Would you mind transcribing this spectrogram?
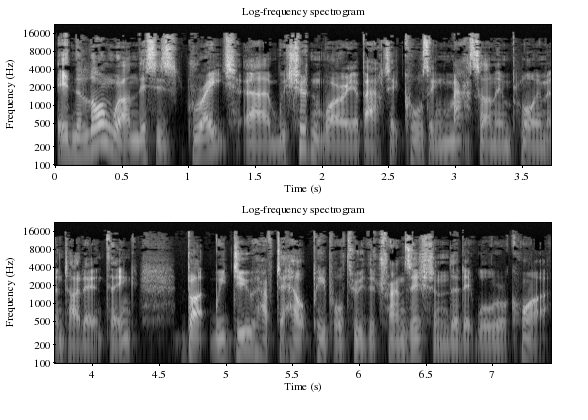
In the long run, this is great. Uh, we shouldn't worry about it causing mass unemployment, I don't think. But we do have to help people through the transition that it will require.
